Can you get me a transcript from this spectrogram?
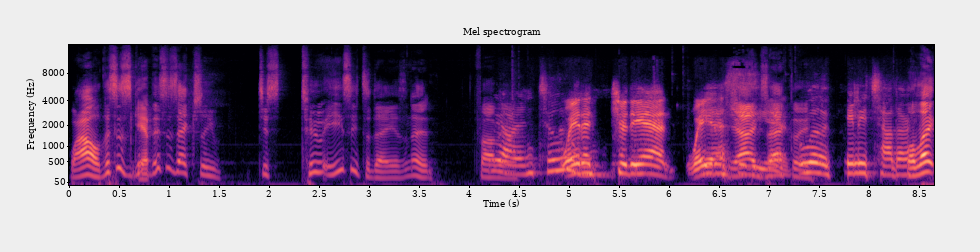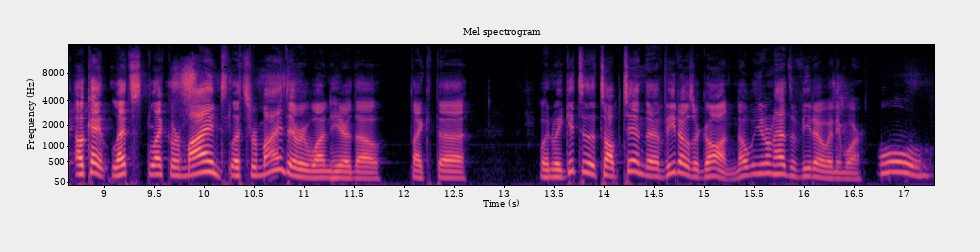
Wow. This is Yep. this is actually just too easy today, isn't it, We are Fabio? in tune. Wait until the end. Wait Yes. until Yeah. the end. Exactly. We'll kill each other. Well, like okay, let's like remind let's remind everyone here though, like the when we get to the top ten, the vetoes are gone. No, you don't have the veto anymore. Ooh.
